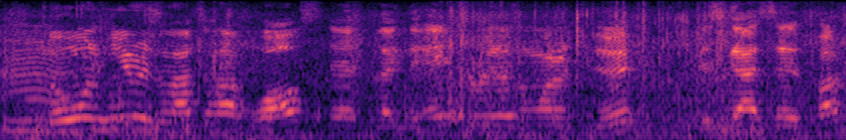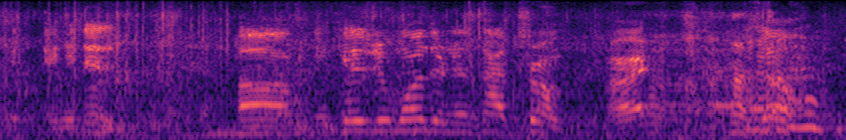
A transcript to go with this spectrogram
No one here is allowed to have walls. That like the HOA doesn't want him to do it. This guy said, "Fuck it," and he did it. Um, in case you're wondering, it's not Trump. All right. So.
